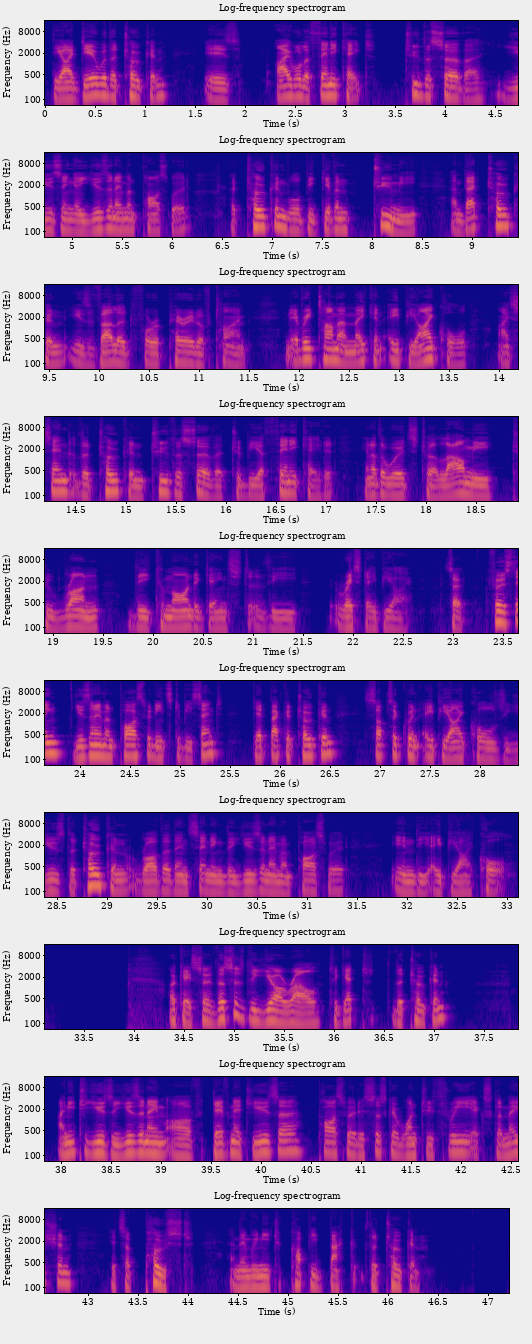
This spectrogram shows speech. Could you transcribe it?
The idea with a token is I will authenticate to the server using a username and password. A token will be given to me, and that token is valid for a period of time. And every time I make an API call, I send the token to the server to be authenticated. In other words, to allow me to run the command against the REST API. So, first thing, username and password needs to be sent. Get back a token. Subsequent API calls use the token rather than sending the username and password in the API call. Okay, so this is the URL to get the token. I need to use a username of devnet user, password is Cisco123 exclamation, it's a post, and then we need to copy back the token.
